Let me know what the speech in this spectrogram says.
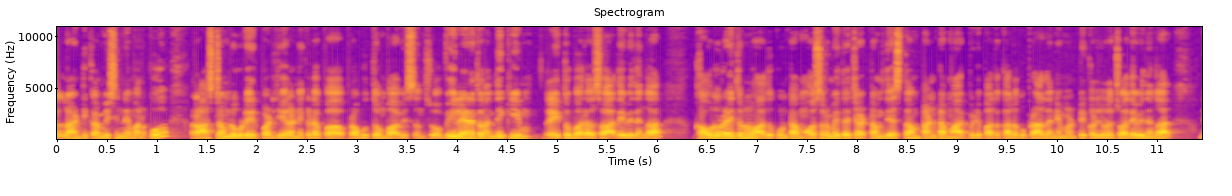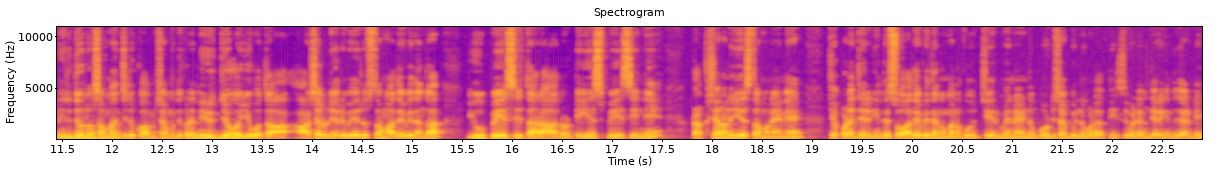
అలాంటి కమిషన్ మనకు రాష్ట్రంలో కూడా ఏర్పాటు చేయాలని ఇక్కడ ప్రభుత్వం భావిస్తుంది. సో వీలైనంత మందికి రైతు భరోసా అదేవిధంగా కౌలు రైతులను ఆదుకుంటాం అవసరమైతే చట్టం తెస్తాం పంట మార్పిడి పథకాలకు ప్రాధాన్యం అంటే ఇక్కడ చూడొచ్చు. అదేవిధంగా నిరుద్యోగులకు సంబంధించిన ఒక అంశం ఉంది. ఇక్కడ నిరుద్యోగ యువత ఆశలు నెరవేరుస్తాం. అదేవిధంగా యూపీఎస్సీ తరహాలో టీఎస్పీఎస్సీని ప్రక్షాళన చేస్తామని ఆయనే చెప్పడం జరిగింది. సో అదేవిధంగా మనకు చైర్మన్ అండ్ బోర్డు సభ్యులను కూడా తీసివేయడం జరిగింది అండి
